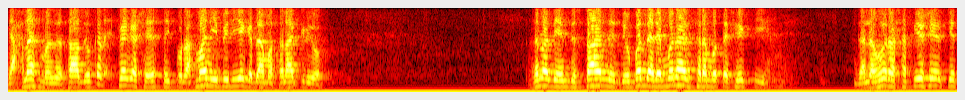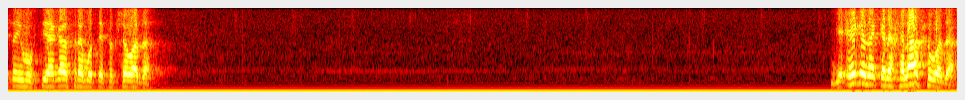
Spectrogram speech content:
د خلاص مدرسه د کنه پیګه شې سي پر رحماني به دیګه دا مسله کړیو زنه د هندستان د دیوبند له مناظر سره متفق دي د لاهور شفیع شیخ چې ته مفتی هغه سره متفق شوی ده د هغه نه کنه خلاف شوی ده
